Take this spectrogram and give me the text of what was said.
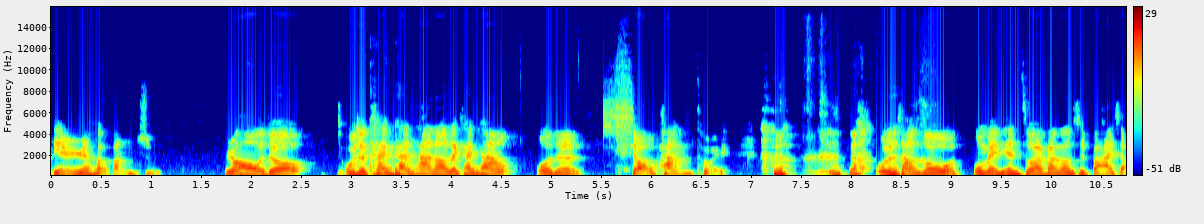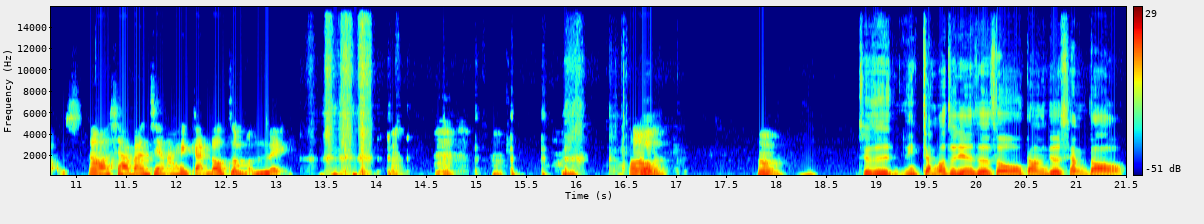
别人任何帮助，然后我就我就看看他，然后再看看我的小胖腿，然后我就想说我我每天坐在办公室八小时，然后下班竟然还感到这么累。然后，嗯，就是你讲到这件事的时候，我刚刚就想到，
